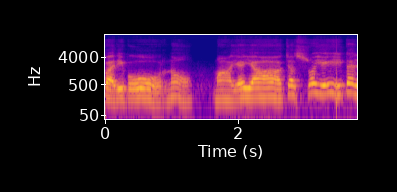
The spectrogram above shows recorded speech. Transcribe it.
പരിപൂർണോ മായയാ ച സ്വയൈതൽ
